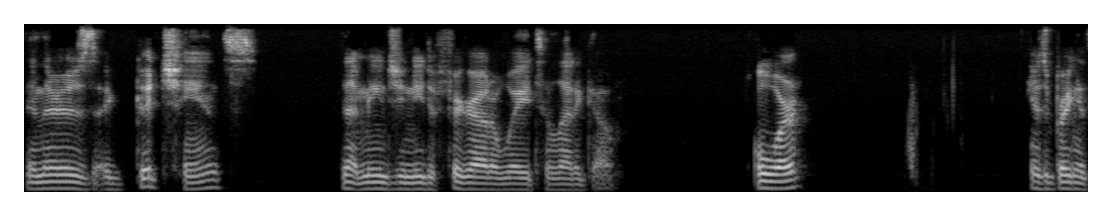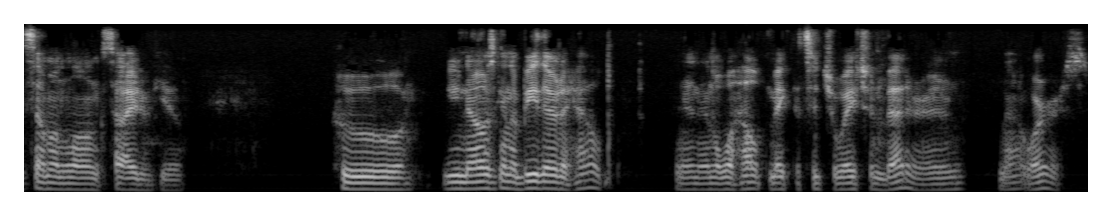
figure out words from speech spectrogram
then there is a good chance that means you need to figure out a way to let it go. Or is bringing someone alongside of you who you know is going to be there to help and it will help make the situation better and not worse.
